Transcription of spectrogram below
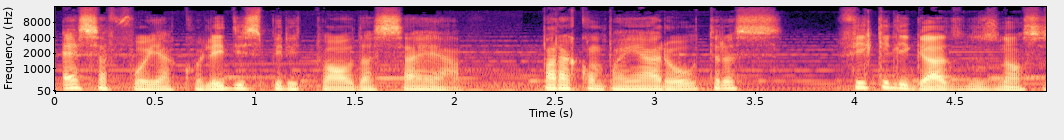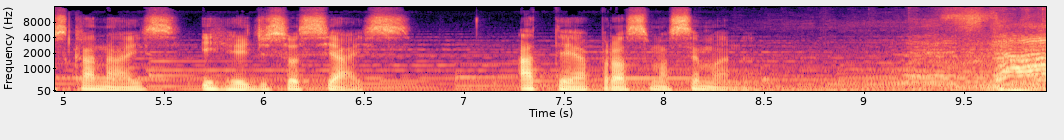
Essa foi a acolhida espiritual da SAEA. Para acompanhar outras, fique ligado nos nossos canais e redes sociais. Até a próxima semana. Está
